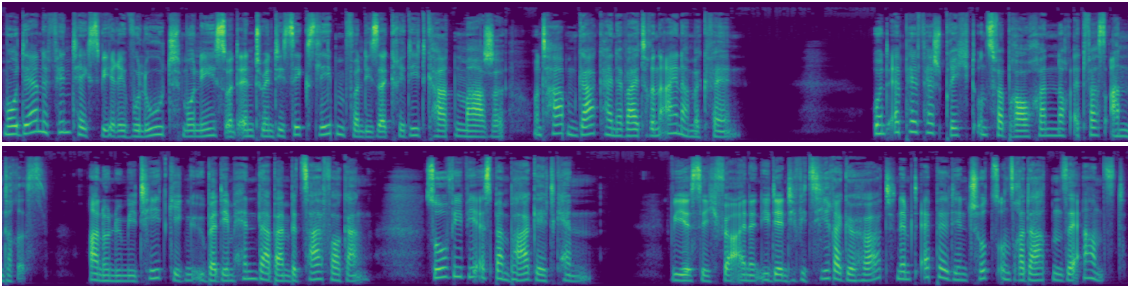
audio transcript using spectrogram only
Moderne Fintechs wie Revolut, Monese und N26 leben von dieser Kreditkartenmarge und haben gar keine weiteren Einnahmequellen. Und Apple verspricht uns Verbrauchern noch etwas anderes. Anonymität gegenüber dem Händler beim Bezahlvorgang, so wie wir es beim Bargeld kennen. Wie es sich für einen Identifizierer gehört, nimmt Apple den Schutz unserer Daten sehr ernst.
